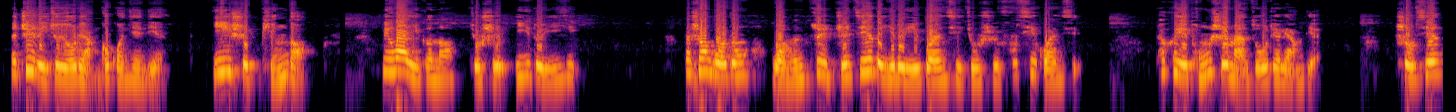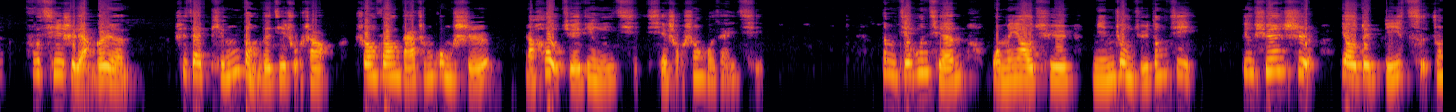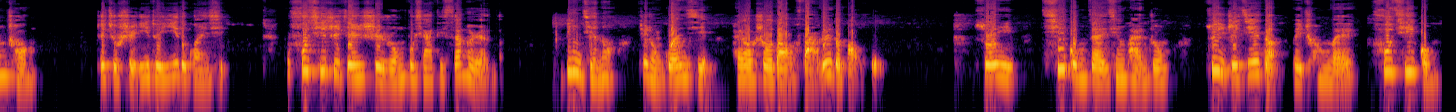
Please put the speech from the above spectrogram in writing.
那这里就有两个关键点：一是平等，另外一个呢就是一对一。在生活中，我们最直接的一对一关系就是夫妻关系，它可以同时满足这两点。首先，夫妻是两个人，是在平等的基础上，双方达成共识，然后决定一起携手生活在一起。那么，结婚前我们要去民政局登记，并宣誓要对彼此忠诚，这就是一对一的关系。夫妻之间是容不下第三个人的。并且呢，这种关系还要受到法律的保护，所以七宫在星盘中最直接的被称为夫妻宫。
